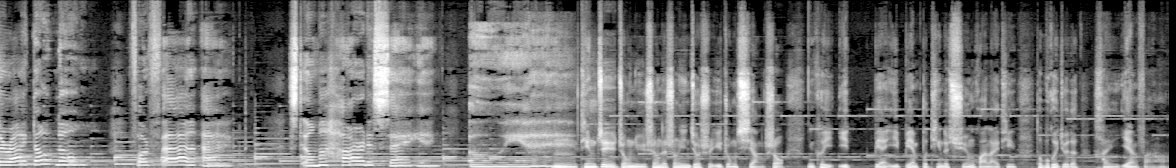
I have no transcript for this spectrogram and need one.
Answer I don't know for fact. Still, my heart is saying, Oh, yeah. 嗯，听这种女生的声音就是一种享受，你可以一遍一遍不停的循环来听，都不会觉得很厌烦哈。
